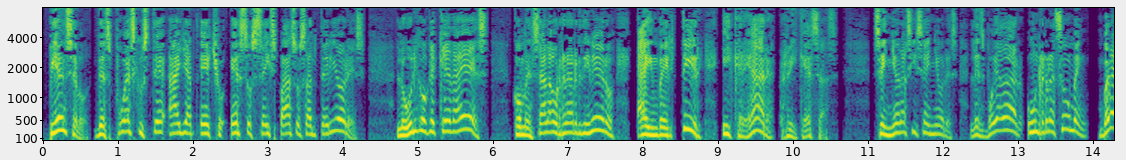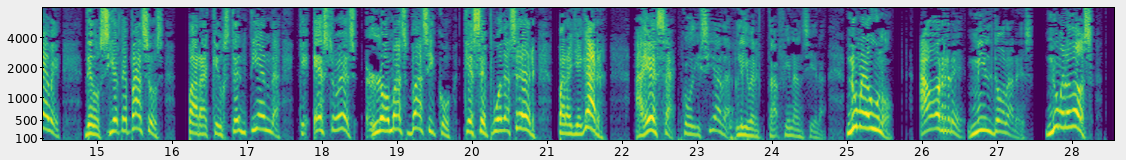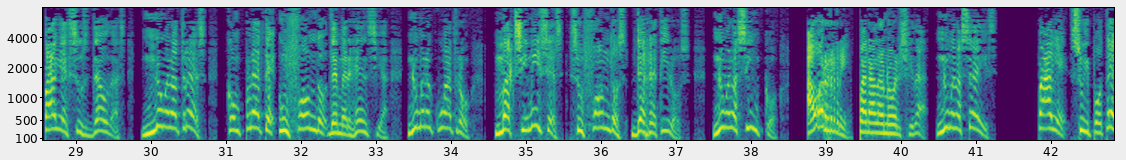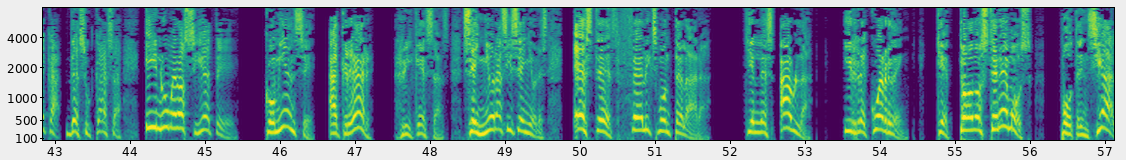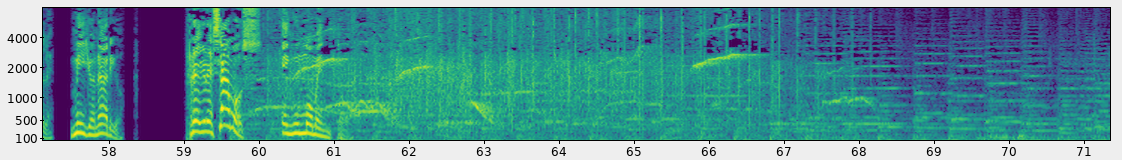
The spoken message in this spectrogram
piénselo, después que usted haya hecho esos seis pasos anteriores, lo único que queda es comenzar a ahorrar dinero, a invertir y crear riquezas. Señoras y señores, les voy a dar un resumen breve de los siete pasos para que usted entienda que esto es lo más básico que se puede hacer para llegar a esa codiciada libertad financiera. Número uno, ahorre mil dólares. Número dos, pague sus deudas. Número tres, complete un fondo de emergencia. Número cuatro, maximice sus fondos de retiros. Número cinco, ahorre para la universidad. Número seis, pague su hipoteca de su casa. Y número siete, comience a crear riquezas. Señoras y señores, este es Félix Montelara, quien les habla. Y recuerden que todos tenemos potencial millonario. Regresamos en un momento.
